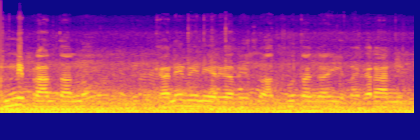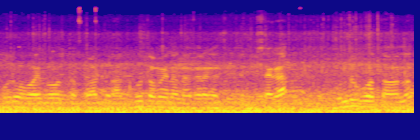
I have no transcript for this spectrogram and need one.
అన్ని ప్రాంతాల్లో కనీవేని గారి రీతిలో అద్భుతంగా ఈ నగరాన్ని పూర్వ వైభవంతో పాటు అద్భుతమైన నగరంగా చేసే దిశగా ముందుకు పోతా ఉన్నాం.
